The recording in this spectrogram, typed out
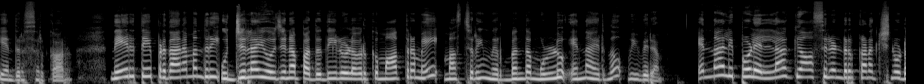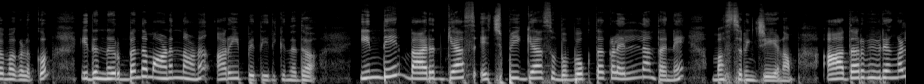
കേന്ദ്ര സർക്കാർ. നേരത്തെ പ്രധാനമന്ത്രി ഉജ്ജ്വല യോജന പദ്ധതിയിലുള്ളവർക്ക് മാത്രമേ മസ്റ്ററിംഗ് നിർബന്ധമുള്ളൂ എന്നായിരുന്നു വിവരം. എന്നാൽ ഇപ്പോൾ എല്ലാ ഗ്യാസ് സിലിണ്ടർ കണക്ഷൻ ഉടമകൾക്കും ഇത് നിർബന്ധമാണെന്നാണ് അറിയിപ്പെത്തിയിരിക്കുന്നത്. Indian Bharat gas H P gas ഉപഭോക്താക്കളെല്ലാം തന്നെ മസ്റ്ററിംഗ് ചെയ്യണം. ആധാർ വിവരങ്ങൾ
